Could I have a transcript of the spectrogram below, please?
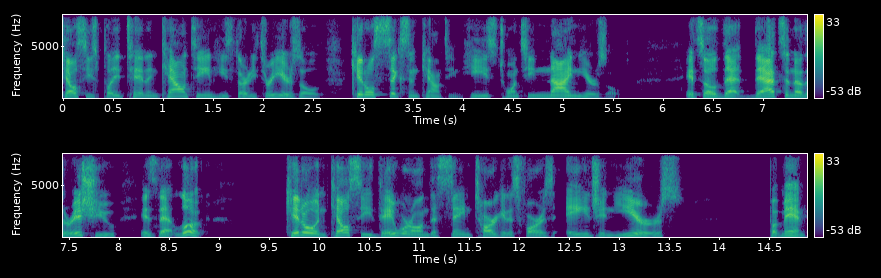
Kelce's played 10 and counting. He's 33 years old. Kittle 6 and counting. He's 29 years old. And so that that's another issue is that look, Kittle and Kelce, they were on the same target as far as age and years. But man,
